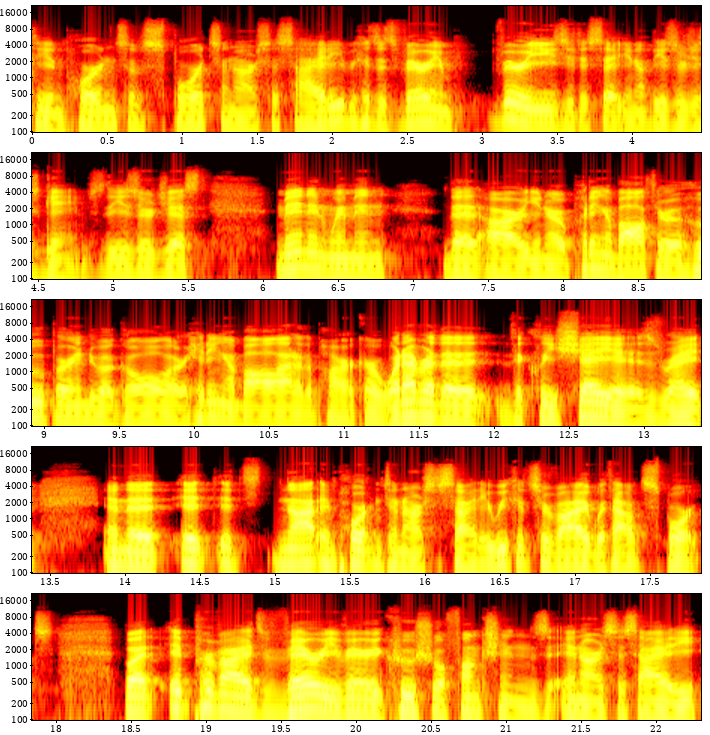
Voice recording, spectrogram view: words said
the importance of sports in our society because it's very very easy to say, you know, these are just games. These are just men and women that are you know putting a ball through a hoop or into a goal or hitting a ball out of the park or whatever the the cliche is right? And that it, it's not important in our society. We could survive without sports. But it provides very very crucial functions in our society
